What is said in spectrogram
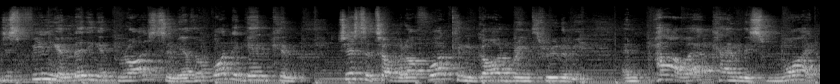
just feeling it, letting it rise to me, I thought, what again can, just to top it off, what can God bring through to me? And pow, out came this white,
